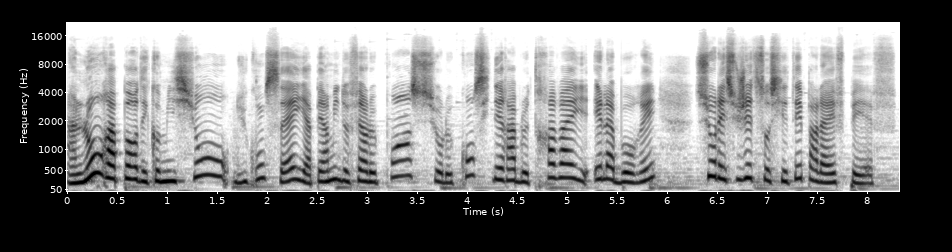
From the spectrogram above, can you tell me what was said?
Un long rapport des commissions du Conseil a permis de faire le point sur le considérable travail élaboré sur les sujets de société par la FPF.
